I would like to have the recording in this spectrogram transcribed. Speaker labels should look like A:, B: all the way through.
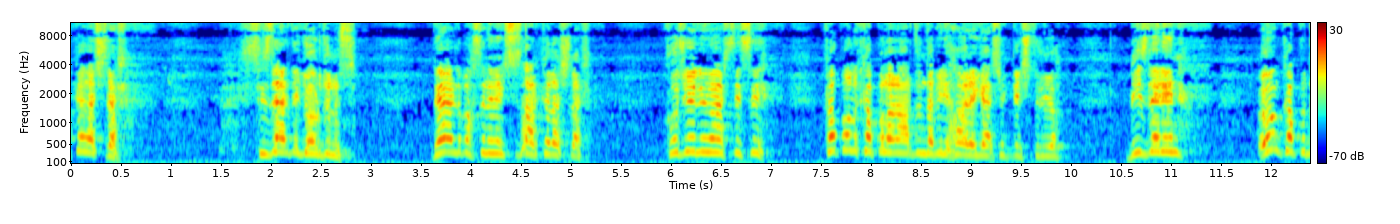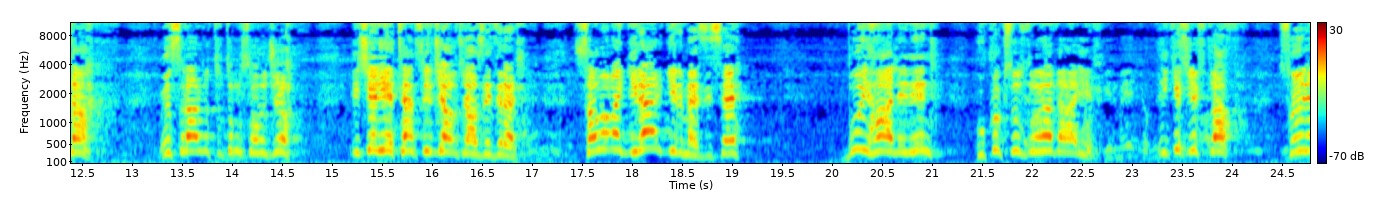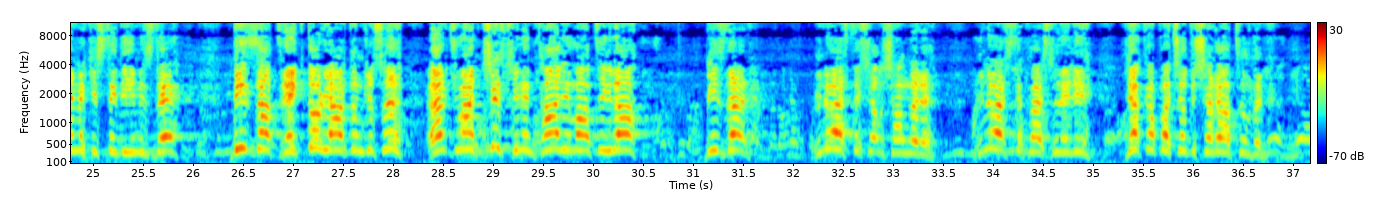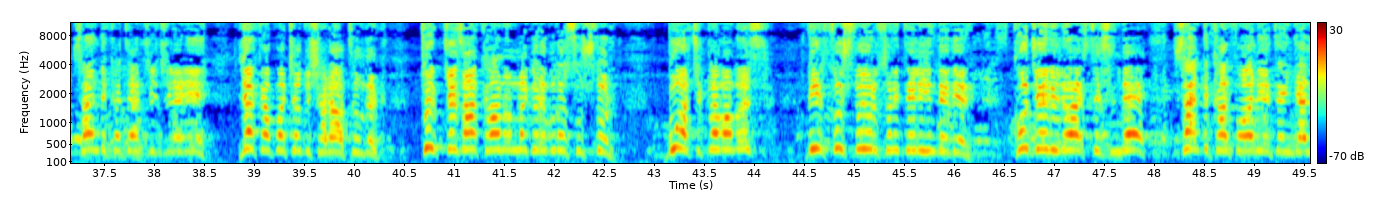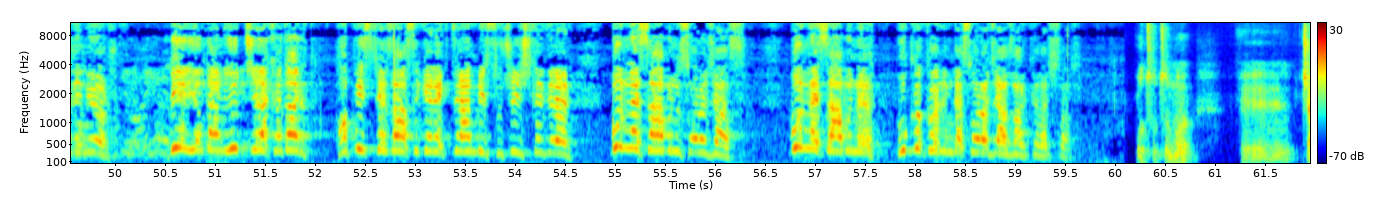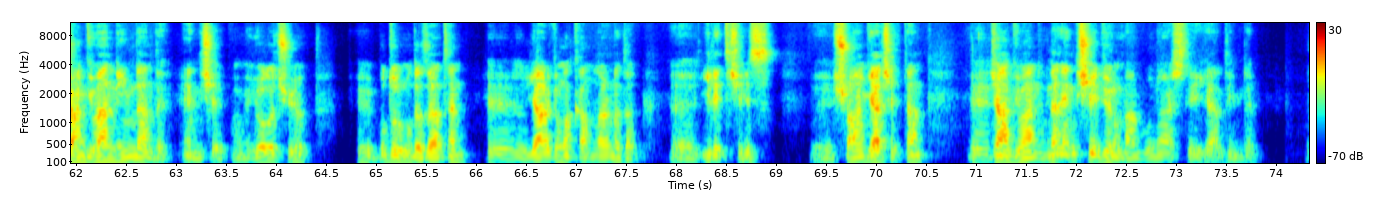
A: Arkadaşlar, sizler de gördünüz. Değerli basın emekçisi arkadaşlar, Kocaeli Üniversitesi kapalı kapılar ardında bir ihale gerçekleştiriyor. Bizlerin ön kapıda ısrarlı tutumu sonucu içeriye temsilci alacağız dediler. Salona girer girmez ise bu ihalenin hukuksuzluğuna dair iki çift laf söylemek istediğimizde bizzat rektör yardımcısı Ercüment Çiftçi'nin talimatıyla bizler üniversite çalışanları, üniversite personeli yaka paça dışarı atıldık. Sendika temsilcileri yaka paça dışarı atıldık. Türk Ceza Kanunu'na göre bu da suçtur. Bu açıklamamız bir suç duyurusu niteliğindedir. Kocaeli Üniversitesi'nde sendikal faaliyet engelleniyor. Bir yıldan üç yıla kadar hapis cezası gerektiren bir suçu işlediler. Bunun hesabını soracağız. Bunun hesabını hukuk önünde soracağız arkadaşlar.
B: Bu tutumu e, can güvenliğimden de endişe etmeme yol açıyor. E, bu durumu da zaten e, yargı makamlarına da e, ileteceğiz. E, şu an gerçekten e, can güvenliğimden endişe ediyorum ben bu üniversiteye geldiğimde.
